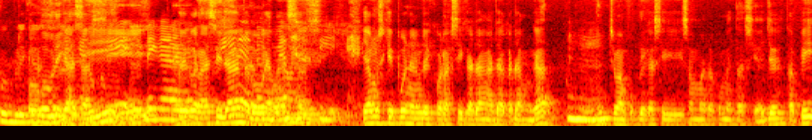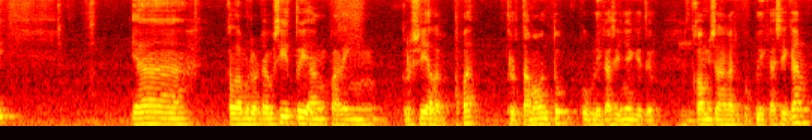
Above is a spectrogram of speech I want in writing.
Publikasi. Publikasi, Dekorasi, dekorasi dan dan dokumentasi. Ya meskipun yang dekorasi kadang ada kadang enggak, cuma publikasi sama dokumentasi aja. Tapi ya kalau menurut aku sih itu yang paling krusial apa? Terutama untuk publikasinya gitu. Kalau misalnya nggak dipublikasikan,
